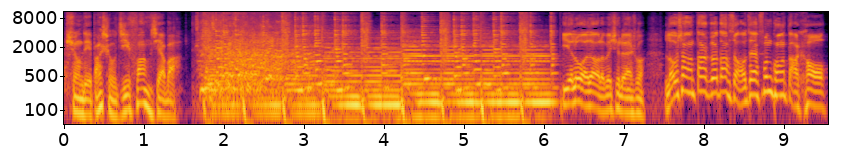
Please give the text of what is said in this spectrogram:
兄弟，把手机放下吧。叶落到了，微信留言说：“楼上大哥大嫂在疯狂打 call。”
